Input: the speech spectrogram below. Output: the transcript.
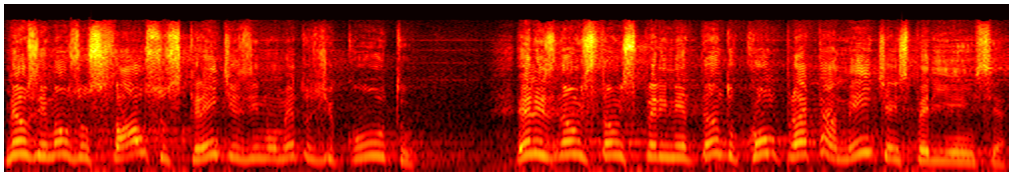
Meus irmãos, os falsos crentes em momentos de culto, eles não estão experimentando completamente a experiência,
